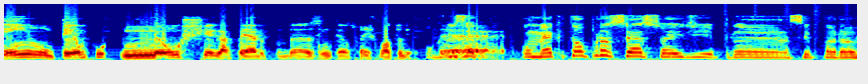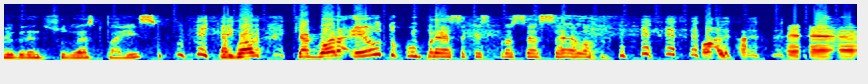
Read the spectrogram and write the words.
tem um tempo, não chega perto das intenções de voto dele. Ô, Grisa, é... como é que tá o processo aí de para separar o Rio Grande do Sul do resto do país? Que agora, que agora eu tô com pressa que esse processo é logo. Olha, é,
